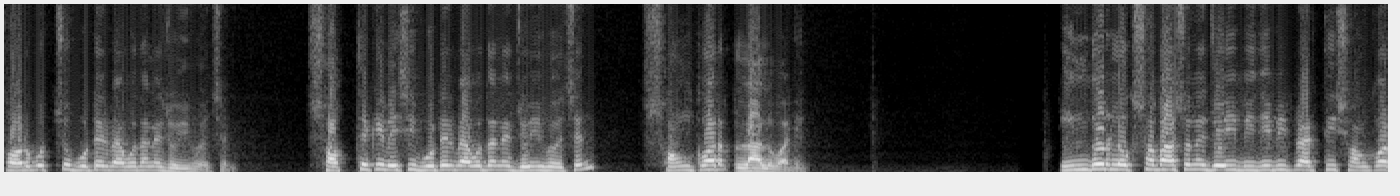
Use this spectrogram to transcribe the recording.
সর্বোচ্চ ভোটের ব্যবধানে জয়ী হয়েছেন? সব থেকে বেশি ভোটের ব্যবধানে জয়ী হয়েছেন শঙ্কর লালওয়ানি। ইন্দোর লোকসভা আসনে জয়ী বিজেপি প্রার্থী শঙ্কর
